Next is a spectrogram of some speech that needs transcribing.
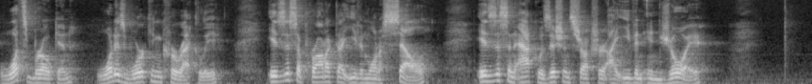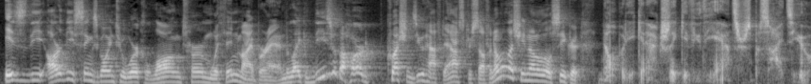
what's broken? What is working correctly? Is this a product I even want to sell? Is this an acquisition structure I even enjoy? is the are these things going to work long term within my brand? Like these are the hard questions you have to ask yourself and i'm to let you know a little secret. Nobody can actually give you the answers besides you.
